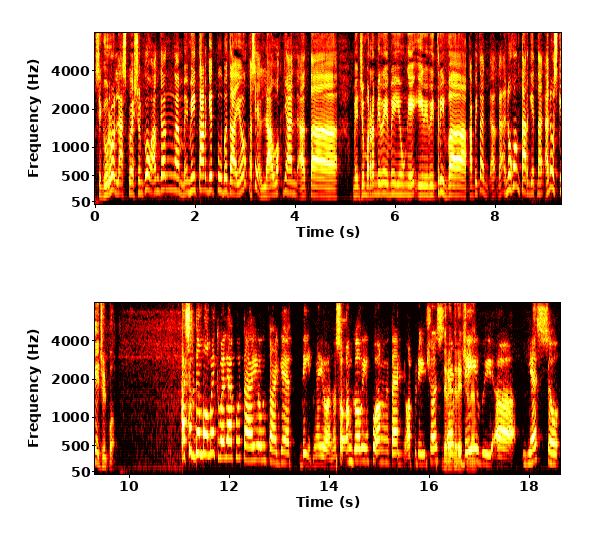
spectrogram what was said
Siguro last question ko, hanggang ah, may, may target po ba tayo? Kasi lawak niyan at ah, medyo marami-rami yung i- i-retrieve, ah, Kapitan. Ah, ano ang target na, ano schedule po? As of the moment, wala po tayong target date ngayon. So ongoing po ang diving operations. Every day, we, uh, yes, so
